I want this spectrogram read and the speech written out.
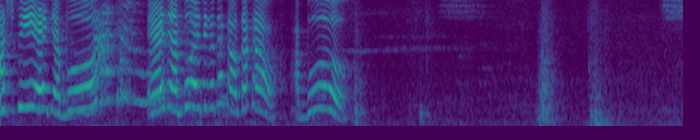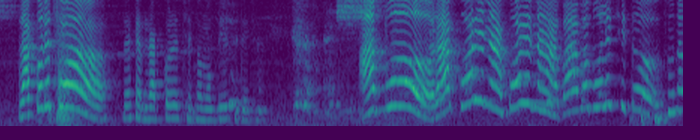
মাসপি, এই যাব এই যাব এইদিকে তাকাও তাকাও। আব্বু। রাগ করেছ? দেখেন, রাগ করেছে, ধমক দিয়েছে, দেখেন। আব্বু, রাগ করে না করে না। বাবা বলেছি তো শোনা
